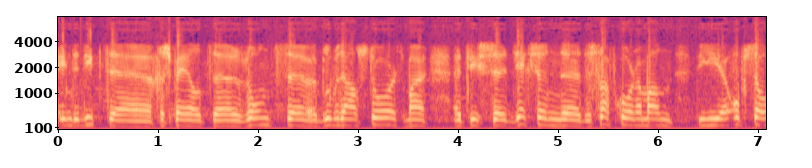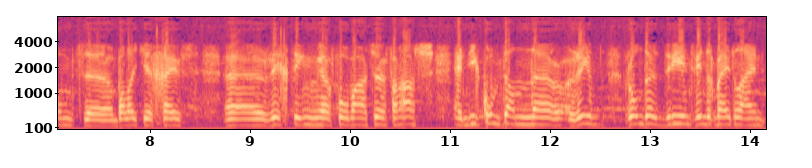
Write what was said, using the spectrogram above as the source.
in de diepte gespeeld rond Bloemendaal stoort. Maar het is Jackson, de strafcornerman, die opstoomt, een balletje geeft richting voorwaarts van As. En die komt dan rond de 23 meterlijn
